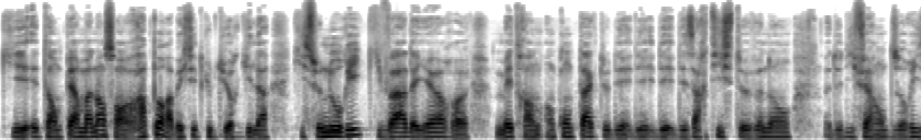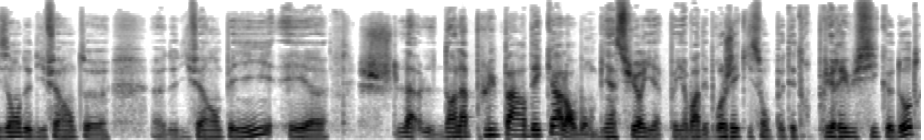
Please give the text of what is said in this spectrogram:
qui est en permanence en rapport avec cette culture, qui, la, qui se nourrit, qui va d'ailleurs mettre en, en contact des, des, des, artistes venant de différentes horizons, de différentes de différents pays. Et dans la plupart des cas, alors bon, bien sûr, il peut y avoir des projets qui sont peut-être plus réussi que d'autres,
